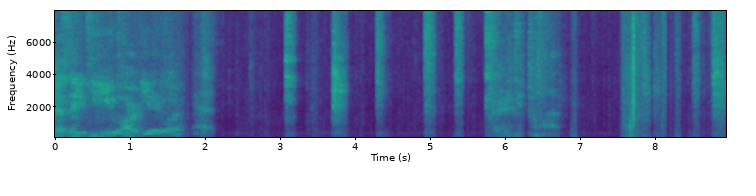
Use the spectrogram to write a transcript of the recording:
S A T U R D A Y.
